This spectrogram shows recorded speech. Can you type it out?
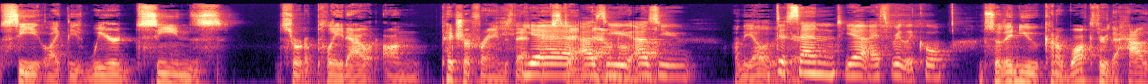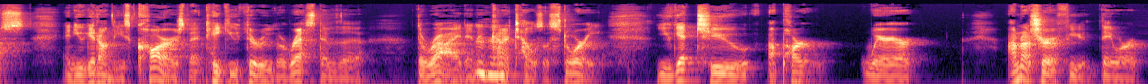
see like these weird scenes sort of played out on picture frames that yeah, extend as you as the, you on the elevator. descend, yeah, it's really cool. So then you kind of walk through the house and you get on these cars that take you through the rest of the the ride and it kind of tells a story. You get to a part where I'm not sure if you they were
